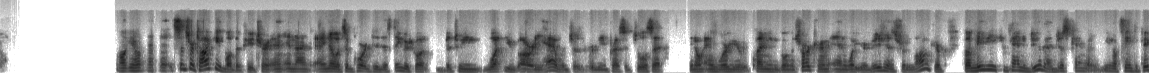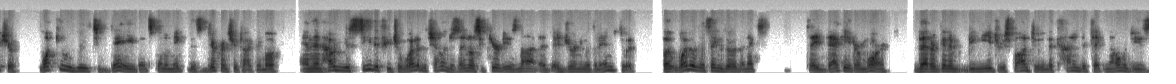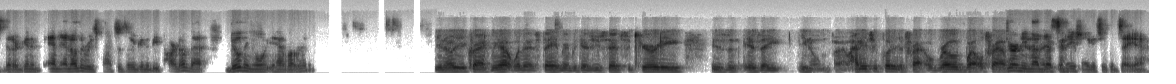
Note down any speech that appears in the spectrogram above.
Well, you know, since we're talking about the future, and, and I, I know it's important to distinguish what between what you already have, which is a really impressive tool set, you know, and where you're planning to go in the short term and what your vision is for the long term. But maybe you can kind of do that, just kind of, you know, paint a picture. What can we do today that's going to make this difference you're talking about And then how do you see the future? What are the challenges? I know security is not a, a journey with an end to it, but what are the things over the next, say, decade or more that are going to be need to respond to and the kind of technologies that are going to and, and other responses that are going to be part of that building on what you have already you know you cracked me up with that statement because you said security is a, is a you know uh, how did you put it a, tra- a road well traveled journey not right? destination i guess you could say yeah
